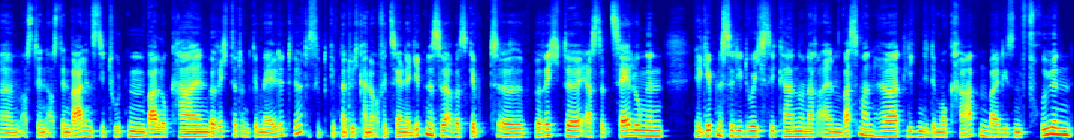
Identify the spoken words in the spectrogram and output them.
ähm, aus, den, aus den Wahlinstituten, Wahllokalen berichtet und gemeldet wird. Es gibt, gibt natürlich keine offiziellen Ergebnisse, aber es gibt äh, Berichte, erste Zählungen. Ergebnisse, die durchsickern. Und nach allem, was man hört, liegen die Demokraten bei diesen frühen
